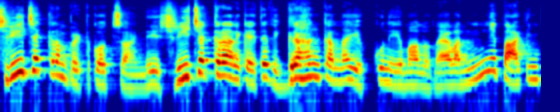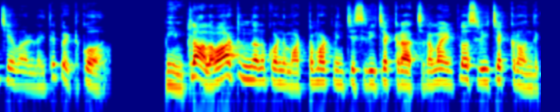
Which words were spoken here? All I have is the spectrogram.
శ్రీచక్రం పెట్టుకోవచ్చా అండి. శ్రీచక్రానికైతే విగ్రహం కన్నా ఎక్కువ నియమాలు ఉన్నాయి. అవన్నీ పాటించే వాళ్ళు అయితే పెట్టుకోవాలి. మీ ఇంట్లో అలవాటు ఉందనుకోండి మొట్టమొదటి నుంచి శ్రీచక్రార్చన. మా ఇంట్లో శ్రీచక్రం ఉంది.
